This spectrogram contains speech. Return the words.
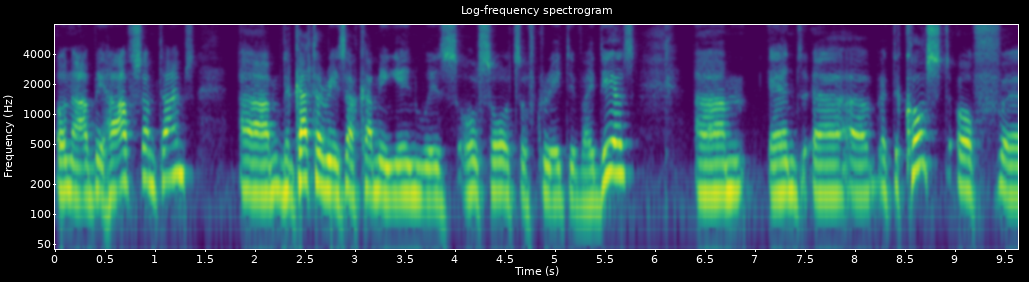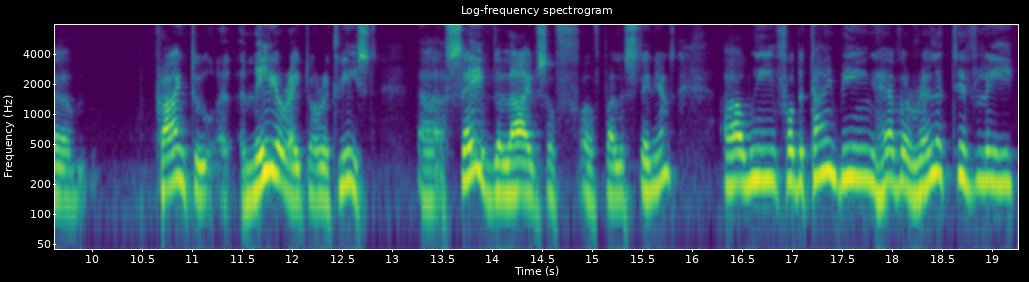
on our behalf sometimes. Um, the Qataris are coming in with all sorts of creative ideas. Um, and uh, uh, at the cost of uh, trying to ameliorate or at least uh, save the lives of, of Palestinians, uh, we, for the time being, have a relatively,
